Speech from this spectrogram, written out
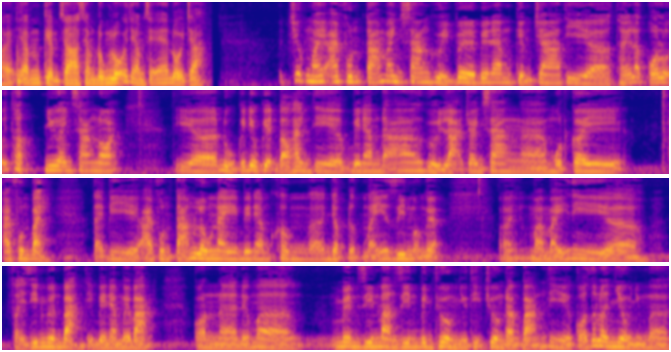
Đấy, em kiểm tra xem đúng lỗi thì em sẽ đổi trả. Chiếc máy iPhone 8 anh Sang gửi về bên em kiểm tra thì ờ, thấy là có lỗi thật như anh Sang nói thì ờ, đủ cái điều kiện bảo hành thì bên em đã gửi lại cho anh sang ờ, một cây iPhone 7 tại vì iPhone 8 lâu nay bên em không ờ, nhập được máy zin mọi người ạ. Đấy, mà máy thì phải zin nguyên bản thì bên em mới bán. Còn nếu mà bên zin màn zin bình thường như thị trường đang bán thì có rất là nhiều nhưng mà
